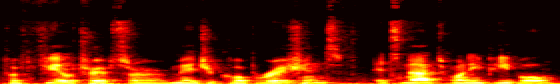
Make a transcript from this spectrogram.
for field trips or major corporations, it's not 20 people,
